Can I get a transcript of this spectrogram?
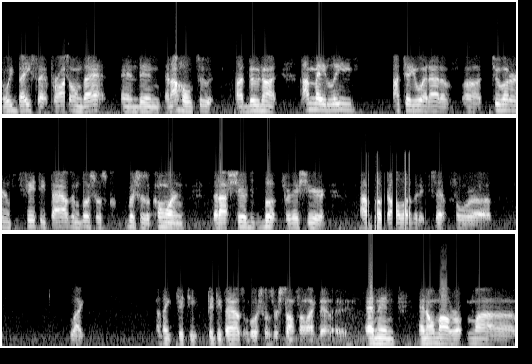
we base that price on that, and then and I hold to it. I do not. I may leave. I tell you what, out of uh, 250,000 bushels bushels of corn that I should book for this year, I booked all of it except for uh, like I think 50 50,000 bushels or something like that. And then and on my my uh,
